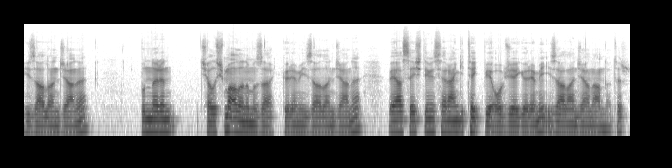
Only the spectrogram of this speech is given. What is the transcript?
hizalanacağını, bunların çalışma alanımıza göre mi hizalanacağını veya seçtiğimiz herhangi tek bir objeye göre mi hizalanacağını anlatır.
